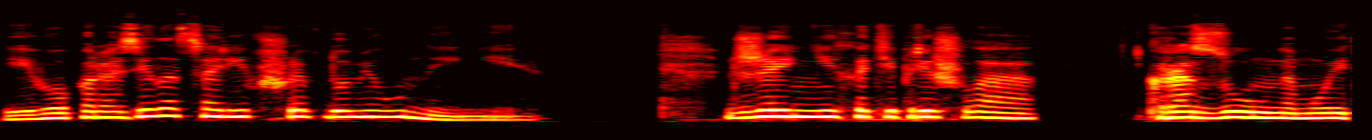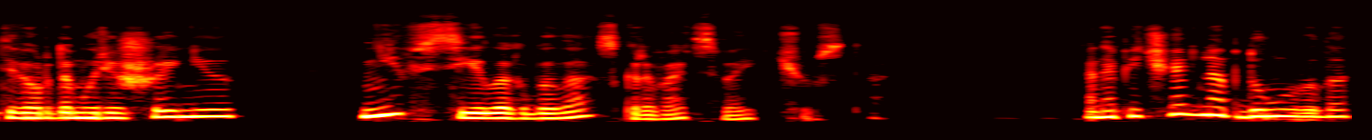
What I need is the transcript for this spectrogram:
его поразило царившее в доме уныние. Дженни, хоть и пришла к разумному и твердому решению, не в силах была скрывать свои чувства. Она печально обдумывала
